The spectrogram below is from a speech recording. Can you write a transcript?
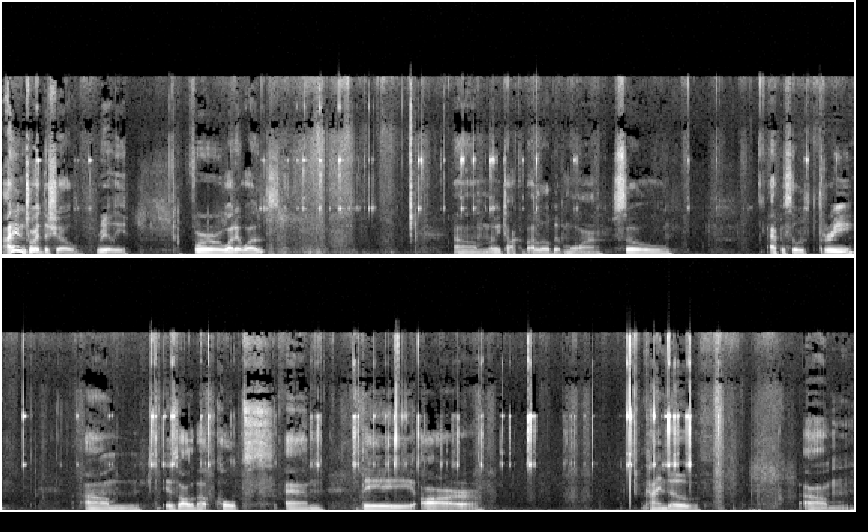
I enjoyed the show really for what it was. Um, let me talk about a little bit more. So, episode three um, is all about cults, and they are kind of um,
